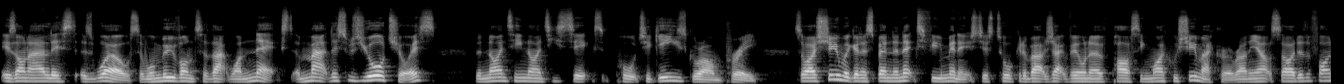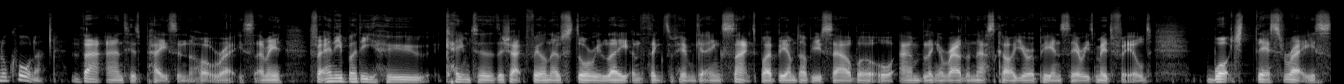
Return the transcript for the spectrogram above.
is on our list as well. So we'll move on to that one next. And Matt, this was your choice, the 1996 Portuguese Grand Prix. So I assume we're going to spend the next few minutes just talking about Jacques Villeneuve passing Michael Schumacher around the outside of the final corner. That and his pace in the whole race. I mean, for anybody who came to the Jacques Villeneuve story late and thinks of him getting sacked by BMW Sauber or ambling around the NASCAR European Series midfield, watch this race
